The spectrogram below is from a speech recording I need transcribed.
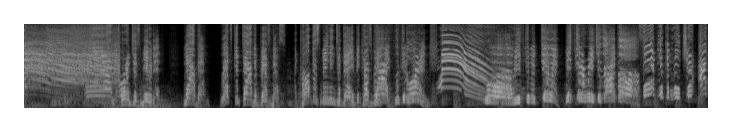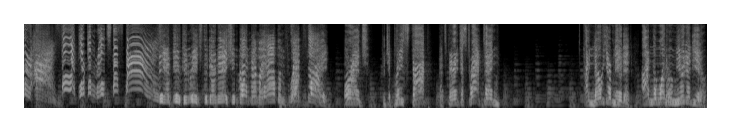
And Orange is muted. Now then, let's get down to business. I called this meeting today because we... Guys, look at Orange! Wow! Whoa, he's gonna do it! He's gonna reach his eyeball! See if you can reach your other eyes! See if you can reach the stars! See if you can reach the donation button on my album's website! Could you please stop? That's very distracting. I know you're muted. I'm the one who muted you.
